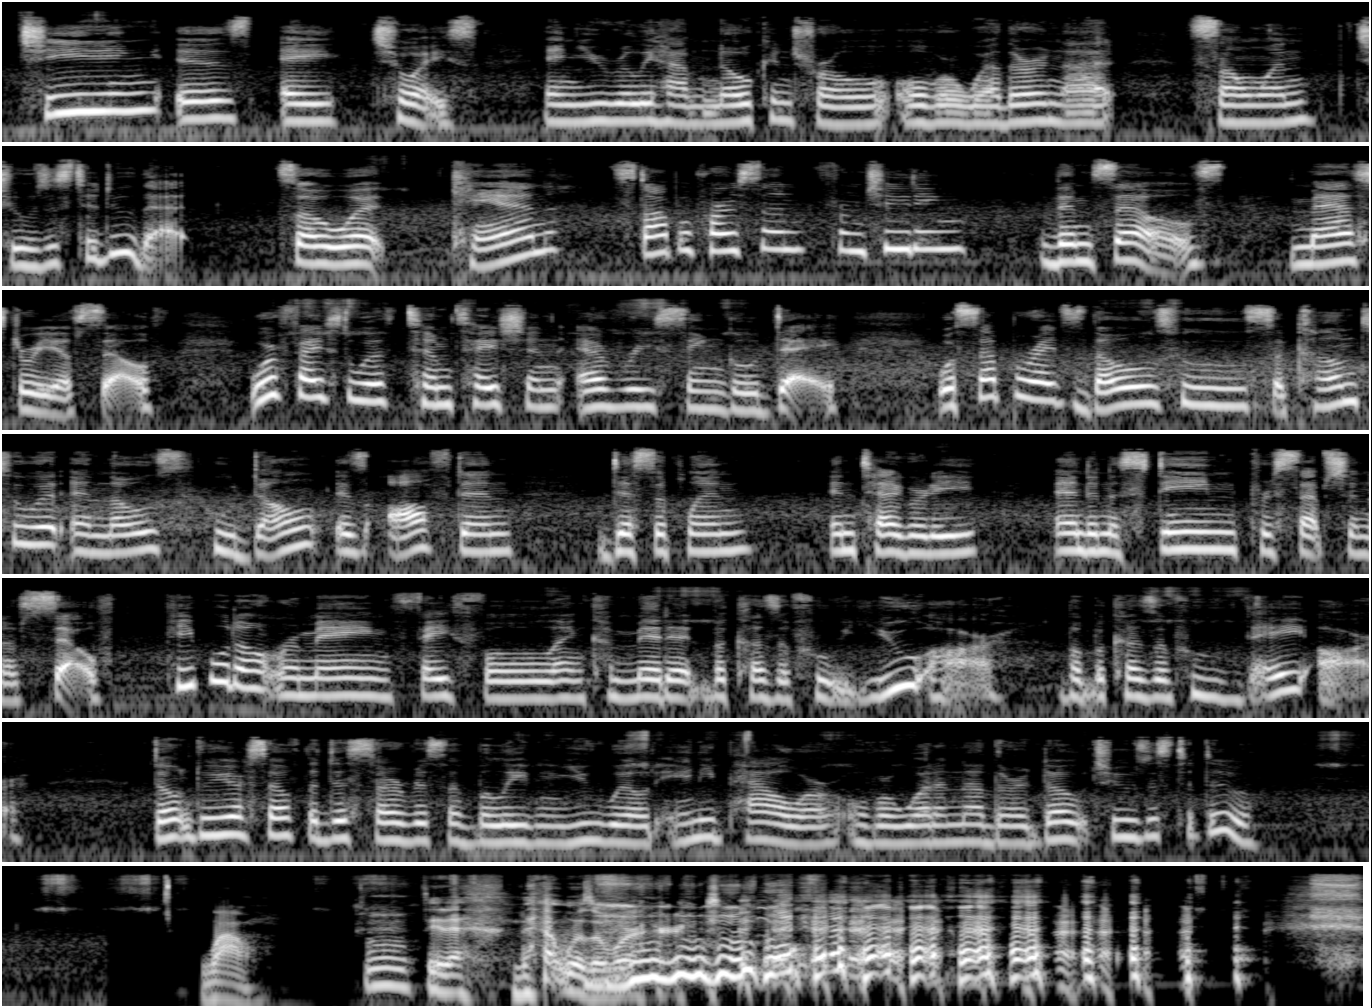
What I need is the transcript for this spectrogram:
Cheating is a choice, and you really have no control over whether or not someone chooses to do that. So, what can stop a person from cheating? Themselves, mastery of self. We're faced with temptation every single day. What separates those who succumb to it and those who don't is often discipline, integrity, and an esteemed perception of self. People don't remain faithful and committed because of who you are, but because of who they are. Don't do yourself the disservice of believing you wield any power over what another adult chooses to do. Wow. Mm. See, that, that was a word.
